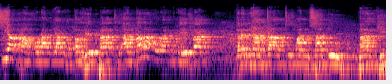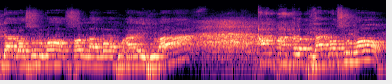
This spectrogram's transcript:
siapa orang yang terhebat di antara orang terhebat? Ternyata cuma satu baginda Rasulullah Sallallahu Alaihi Wasallam. Apa kelebihan Rasulullah?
